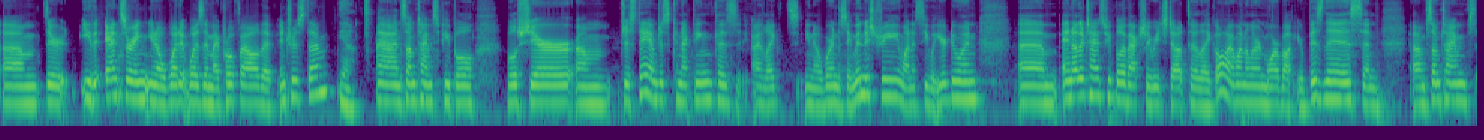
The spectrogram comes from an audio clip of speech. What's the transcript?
um, they're either answering, you know, what it was in my profile that interests them, yeah. and sometimes people will share um, just hey, I'm just connecting because I liked, you know, we're in the same industry, want to see what you're doing. Um, and other times people have actually reached out to like, oh, I want to learn more about your business. And um, sometimes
